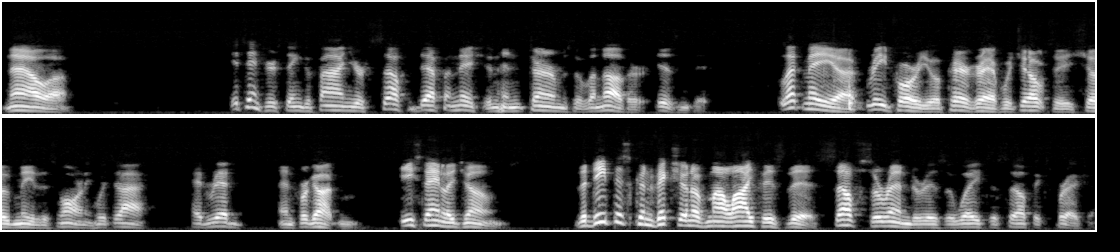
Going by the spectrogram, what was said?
Now, uh, it's interesting to find your self-definition in terms of another, isn't it? Let me uh, read for you a paragraph which Elsie showed me this morning, which I had read and forgotten. E. Stanley Jones. The deepest conviction of my life is this. Self-surrender is the way to self-expression.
